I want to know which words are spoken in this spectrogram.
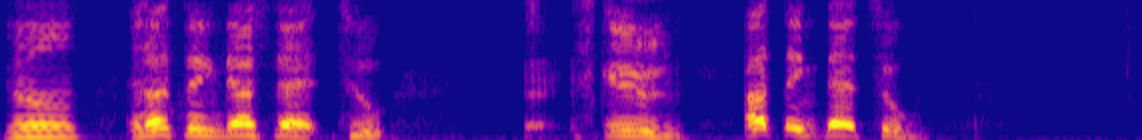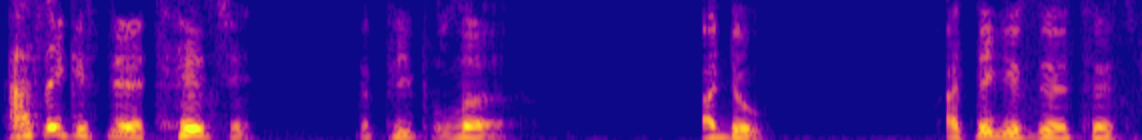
You know? And I think that's that too. Excuse me. I think that too. I think it's the attention that people love. I do. I think it's the attention.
